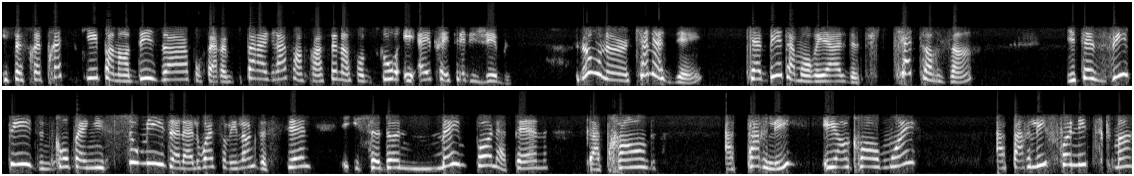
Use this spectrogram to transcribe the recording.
il se serait pratiqué pendant des heures pour faire un petit paragraphe en français dans son discours et être intelligible. Là, on a un Canadien qui habite à Montréal depuis 14 ans. Il était VP d'une compagnie soumise à la loi sur les langues officielles et il se donne même pas la peine d'apprendre à parler et encore moins à parler phonétiquement.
